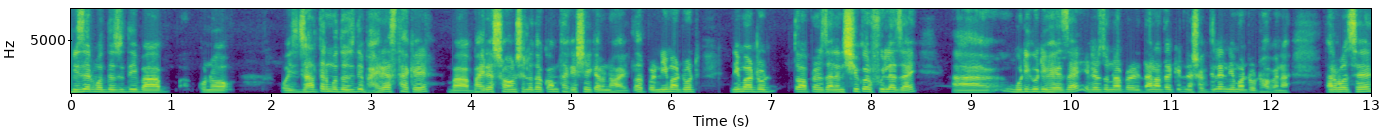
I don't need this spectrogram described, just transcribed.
বীজের মধ্যে যদি বা কোনো ওই জাতের মধ্যে যদি ভাইরাস থাকে বা ভাইরাস সহনশীলতা কম থাকে, সেই কারণে হয়। তারপর নিমাটোড নিমাটোড তো আপনারা জানেন, শিকড় ফুলা যায়। গুটি গুটি হয়ে যায়। এটার জন্য আপনার দানাদার কীটনাশক দিলে নিমাটোড হবে না। তারপর হচ্ছে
